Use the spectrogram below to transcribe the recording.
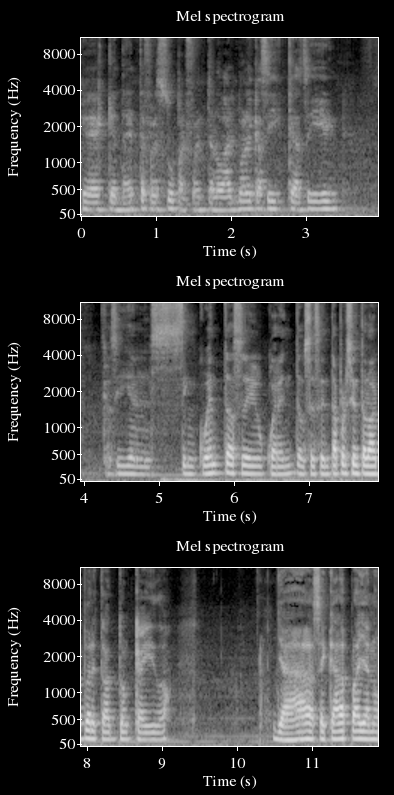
Que, que de este fue súper fuerte. Los árboles casi, casi, casi el 50, se- 40 o 60% de los árboles estaban todos caídos. Ya cerca de la playa no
